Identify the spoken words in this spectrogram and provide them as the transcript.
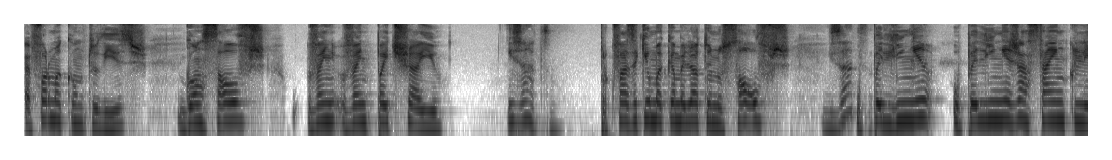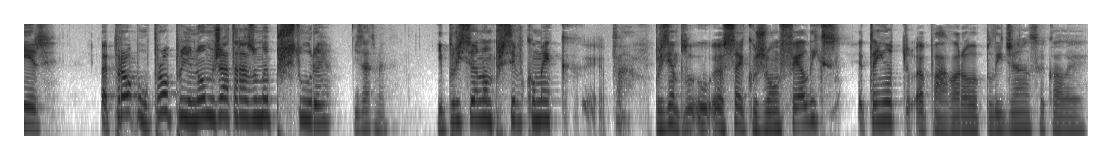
a forma como tu dizes, Gonçalves vem, vem de peito cheio. exato. Porque faz aqui uma camalhota no Salves. Exato. O Palhinha, o Palhinha já se está a encolher. Pró- o próprio nome já traz uma postura. Exatamente. E por isso eu não percebo como é que. Por exemplo, eu sei que o João Félix tem outro. Epá, agora o apelido já não sei qual é.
